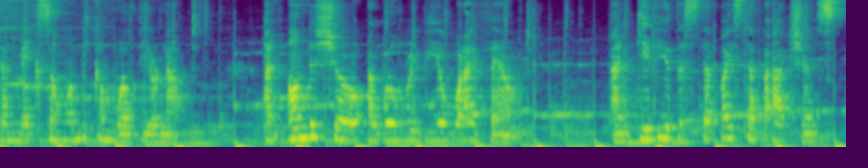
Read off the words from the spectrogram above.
that makes someone become wealthy or not. And on this show, I will reveal what I found and give you the step by step actions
